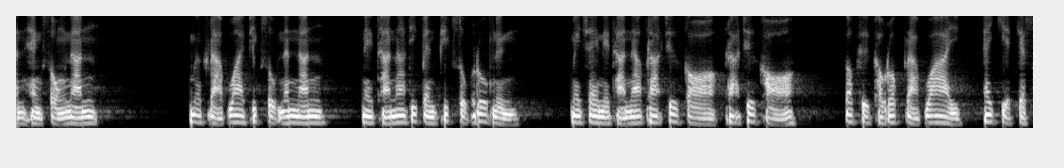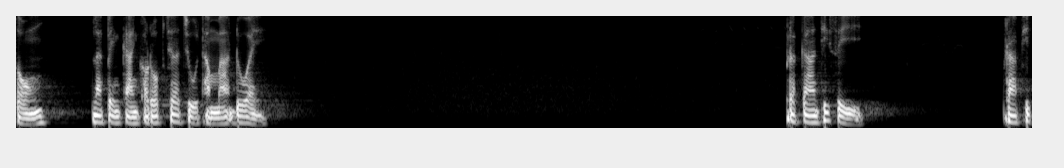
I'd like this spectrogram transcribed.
นแห่งสงฆ์นั้น เมื่อกราบไหว้ภิกษุนั้น ๆ ในฐานะที่เป็นภิกษุรูปหนึ่ง ไม่ใช่ในฐานะพระชื่อกอพระชื่อขอ ก็คือเคารพกราบไหว้ให้เกียรติแก่สงฆ์และเป็นการเคารพเชิดชูธรรมะด้วย ประการที่สี่พระภิก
